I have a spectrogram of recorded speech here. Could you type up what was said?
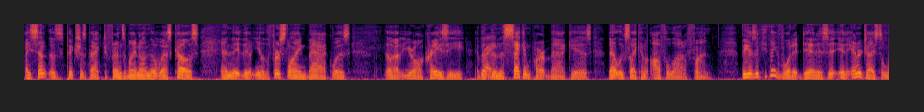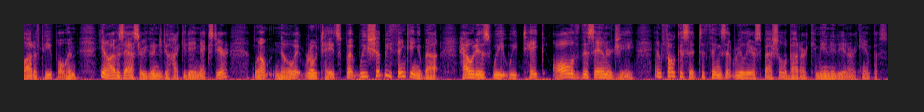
I sent those pictures back to friends of mine on the West Coast, and they, they you know, the first line back was, uh, "You're all crazy," but Right. then the second part back is, "That looks like an awful lot of fun." Because if you think of what it did, is it, it energized a lot of people. And you know, I was asked, "Are you going to do Hockey Day next year?" Well, no, it rotates, but we should be thinking about how it is we we take all of this energy and focus it to things that really are special about our community and our campus.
